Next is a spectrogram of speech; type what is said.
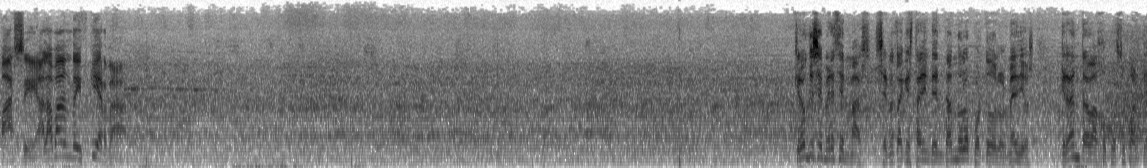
Pase a la banda izquierda. Creo que se merecen más. Se nota que están intentándolo por todos los medios. Gran trabajo por su parte.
